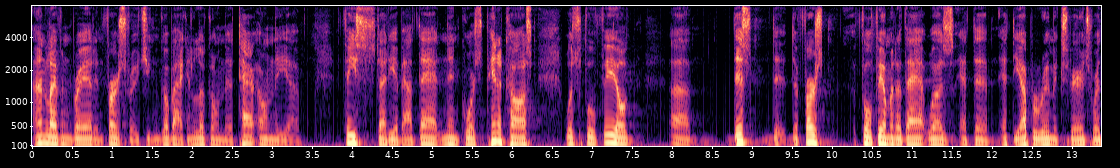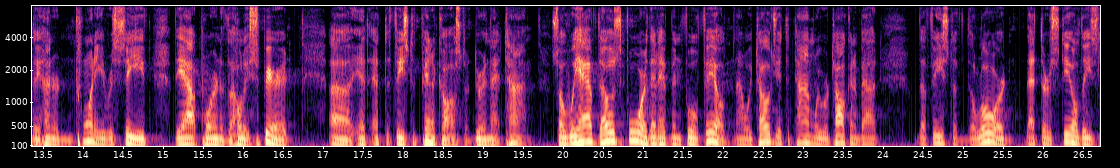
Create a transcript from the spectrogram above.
unleavened bread, and first fruits. You can go back and look on the ta- on the uh, feast study about that. And then, of course, Pentecost was fulfilled. Uh, this the, the first fulfillment of that was at the at the upper room experience where the 120 received the outpouring of the Holy Spirit uh, at, at the feast of Pentecost during that time. So we have those four that have been fulfilled. Now we told you at the time we were talking about the feast of the Lord that there's still these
